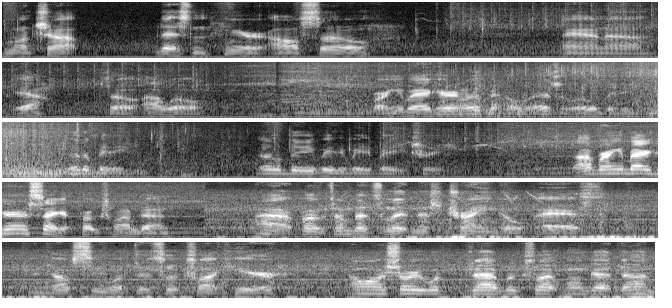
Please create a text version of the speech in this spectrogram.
I'm gonna chop this in here also. And uh, yeah so I will bring you back here in a little bit. Oh that's a little bitty little bitty little bitty bitty bitty bitty tree. I'll bring you back here in a second folks when I'm done. Alright folks I'm just letting this train go past and y'all see what this looks like here. I want to show you what the job looks like when we got done.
